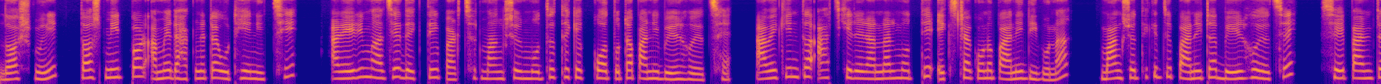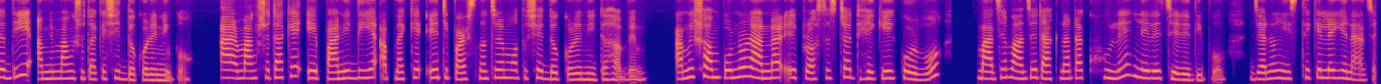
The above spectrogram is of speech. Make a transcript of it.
দশ মিনিট। দশ মিনিট পর আমি ঢাকনাটা উঠিয়ে নিচ্ছি। আর এরই মাঝে দেখতেই পাচ্ছেন মাংসের মধ্য থেকে কতটা পানি বের হয়েছে। আমি কিন্তু আজকের রান্নার মধ্যে এক্সট্রা কোনো পানি দিব না। মাংস থেকে যে পানিটা বের হয়েছে, সেই পানিটা দিয়ে আমি মাংসটাকে সিদ্ধ করে নিব। আর মাংসটাকে এই পানি দিয়ে আপনাকে এইটি পার্সেন্টের মতো সেদ্ধ করে নিতে হবে। আমি সম্পূর্ণ রান্নার এই প্রসেসটা ঢেকেই করব। মাঝে মাঝে ডাকনাটা খুলে নেড়ে চেড়ে দিব, যেন নিচ থেকে লেগে না যায়।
